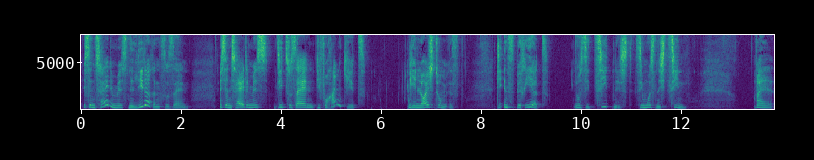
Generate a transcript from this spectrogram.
Ich entscheide mich, eine Leaderin zu sein. Ich entscheide mich, die zu sein, die vorangeht, die ein Leuchtturm ist, die inspiriert. Nur sie zieht nicht, sie muss nicht ziehen. Weil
